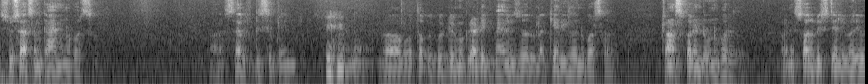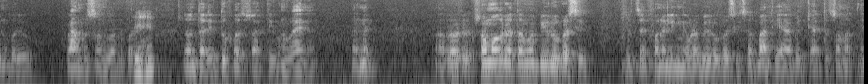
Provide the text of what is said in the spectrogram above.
सुशासन कायम हुनुपर्छ। सेल्फ डिसिप्लिन होइन? र अब तपाईँको डेमोक्रेटिक भ्यालुजहरूलाई क्यारी गर्नुपर्छ। ट्रान्सपरेन्ट हुनु पऱ्यो होइन? सर्भिस डेलिभरी हुनु पऱ्यो राम्रोसँग गर्नु पऱ्यो जनताले दुःख स्वाक्ति हुनु भएन होइन? र समग्रतामा ब्युरोक्रेसी जुन चाहिँ फनेलिङ एउटा ब्युरोक्रेसी छ माथि आएर ठ्याट्ट समात्ने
